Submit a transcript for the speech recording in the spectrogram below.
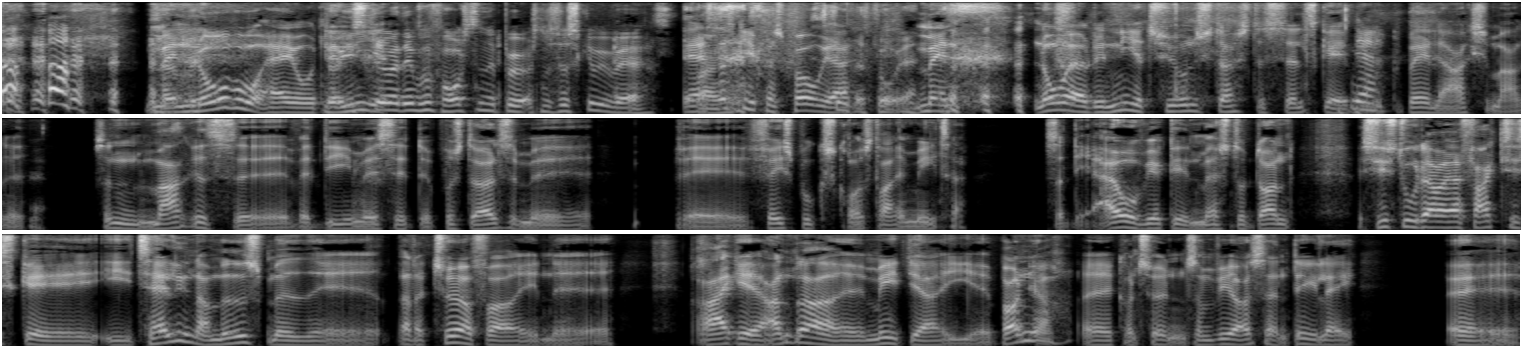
Men Novo er jo Når. I skriver det på forsiden af børsen, så skal vi være... Ja, så skal I passe på, ja. Pas på, ja. Men Novo er jo det 29. største selskab ja. Ja. i det globale aktiemarked. Ja. Sådan markedsværdimæssigt øh, på størrelse med øh, Facebook-meta. Så det er jo virkelig en mastodont. Sidste uge der var jeg faktisk øh, i Italien og mødes med øh, redaktører for en øh, række andre øh, medier i øh, Bonnier-koncernen, øh, som vi også er en del af. Øh,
